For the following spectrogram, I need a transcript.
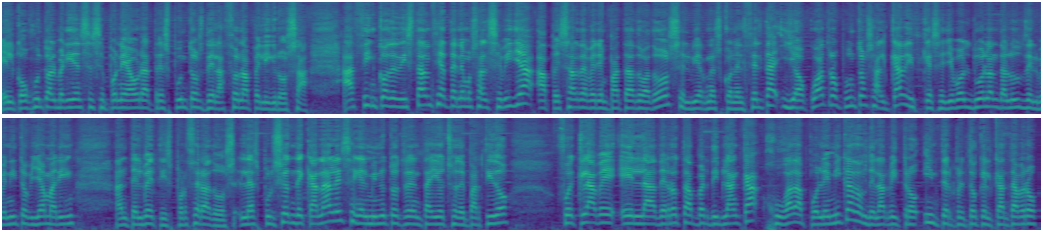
El conjunto almeriense se pone ahora a tres puntos de la zona peligrosa. A 5 de distancia tenemos al Sevilla, a pesar de haber empatado a 2 el viernes con el Celta, y a 4 puntos al Cádiz, que se llevó el duelo andaluz del Benito Villamarín ante el Betis por 0 a 2. La expulsión de Canales en el minuto 38 de partido fue clave en la derrota verde y blanca, jugada polémica donde el árbitro interpretó que el cántabro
